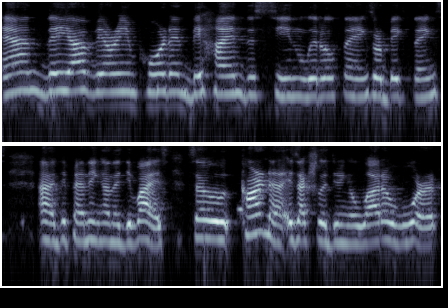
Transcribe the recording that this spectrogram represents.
and they are very important behind the scene little things or big things, uh, depending on the device. So Karna is actually doing a lot of work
